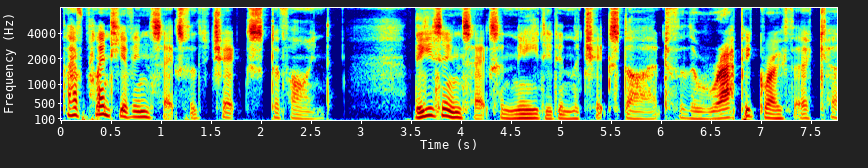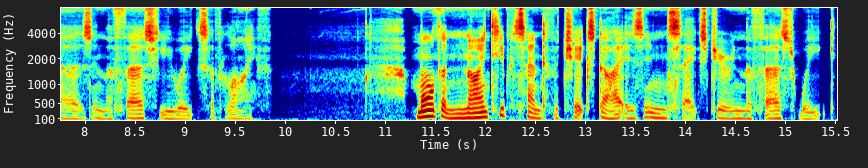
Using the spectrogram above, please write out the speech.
They have plenty of insects for the chicks to find. These insects are needed in the chick's diet for the rapid growth that occurs in the first few weeks of life. More than 90% of a chick's diet is insects during the first week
